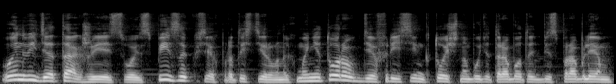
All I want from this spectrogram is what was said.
У NVIDIA также есть свой список всех протестированных мониторов, где FreeSync точно будет работать без проблем,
